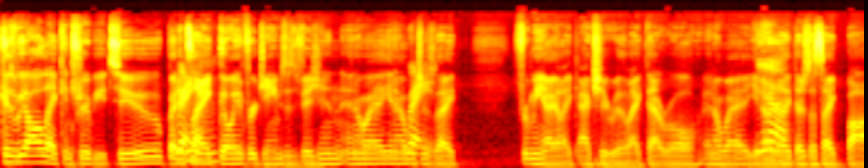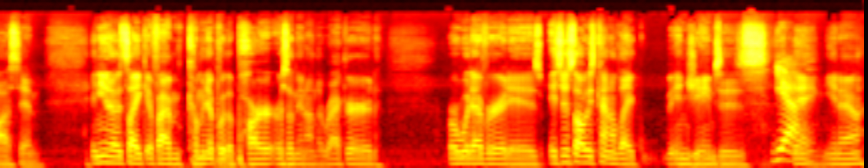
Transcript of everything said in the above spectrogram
because we all like contribute too, but it's like going for James's vision in a way, you know, which is like for me, I like actually really like that role in a way, you know, Yeah. like there's this like boss and and you know, it's like if I'm coming up with a part or something on the record or whatever it is, it's just always kind of like in James's Yeah. thing, you know.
